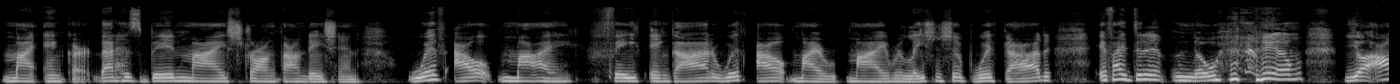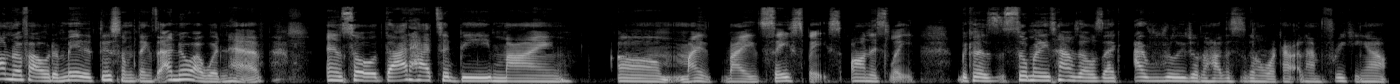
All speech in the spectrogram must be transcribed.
my anchor. That has been my strong foundation without my faith in God, without my my relationship with God, if I didn't know him, y'all, I don't know if I would have made it through some things. I know I wouldn't have. And so that had to be my um my my safe space honestly because so many times i was like i really don't know how this is going to work out and i'm freaking out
